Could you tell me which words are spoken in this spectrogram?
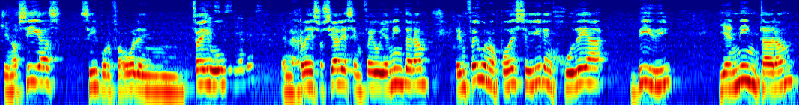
que nos sigas, sí, por favor, en Facebook, en las redes sociales, en Facebook y en Instagram. En Facebook nos podés seguir en Judea Vivi y en Instagram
